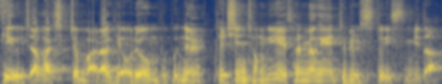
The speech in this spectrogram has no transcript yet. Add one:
피의자가 직접 말하기 어려운 부분을 대신 정리해 설명해 드릴 수도 있습니다.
